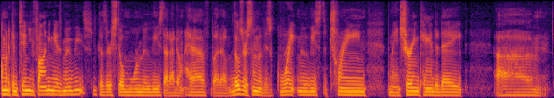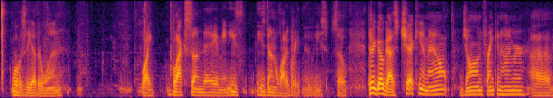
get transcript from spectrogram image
I'm going to continue finding his movies because there's still more movies that I don't have. But um, those are some of his great movies The Train, The Manchurian Candidate, um, what was the other one? Like Black Sunday. I mean, he's he's done a lot of great movies. So there you go, guys. Check him out, John Frankenheimer. Uh,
